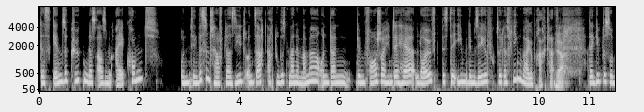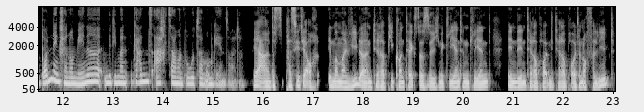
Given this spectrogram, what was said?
das Gänseküken, das aus dem Ei kommt und den Wissenschaftler sieht und sagt, ach, du bist meine Mama und dann dem Forscher hinterher läuft, bis der ihm mit dem Segelflugzeug das Fliegen beigebracht hat. Ja. Da gibt es so Bonding-Phänomene, mit denen man ganz achtsam und behutsam umgehen sollte. Ja, das passiert ja auch immer mal wieder im Therapiekontext, dass sich eine Klientin, ein Klient in den Therapeuten, die Therapeutin auch verliebt,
